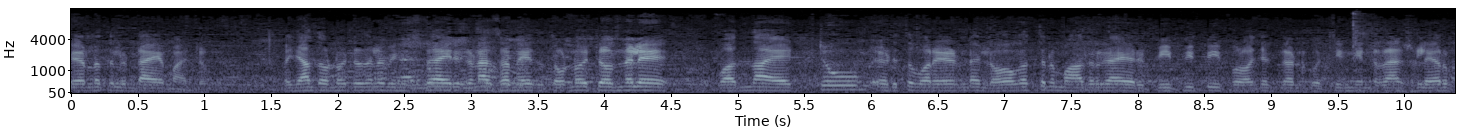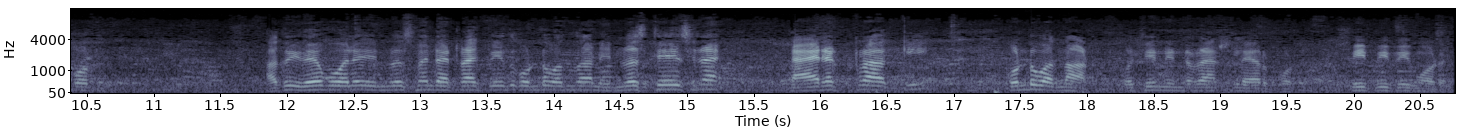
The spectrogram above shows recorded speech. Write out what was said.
കേരളത്തിലുണ്ടായ മാറ്റം. അപ്പോൾ ഞാൻ തൊണ്ണൂറ്റൊന്നിൽ മിനിസ്റ്റർ ആയിരിക്കുന്ന സമയത്ത് തൊണ്ണൂറ്റൊന്നിൽ വന്ന ഏറ്റവും എടുത്തു പറയേണ്ട ലോകത്തിന് മാതൃകയായ ഒരു പി പി പി പ്രോജക്റ്റാണ് കൊച്ചിൻ ഇന്റർനാഷണൽ എയർപോർട്ട് അത് ഇതേപോലെ ഇൻവെസ്റ്റ്മെന്റ് അട്രാക്ട് ചെയ്ത് കൊണ്ടുവന്നതാണ്. ഇൻവെസ്റ്റേഴ്സിനെ ഡയറക്ടറാക്കി കൊണ്ടുവന്നതാണ് Cochin international airport P P P model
